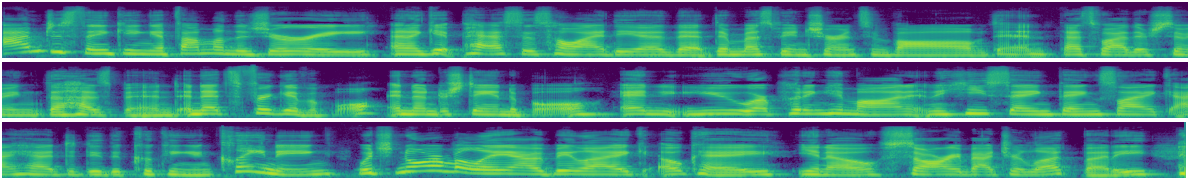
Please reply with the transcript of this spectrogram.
I'm just thinking if I'm on the jury and I get past this whole idea that there must be insurance involved and that's why they're suing the husband, and that's forgivable and understandable, and you are putting him on, and he's saying things like, I had to do the cooking and cleaning, which normally I would be like, okay, you know, sorry about your luck, buddy.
